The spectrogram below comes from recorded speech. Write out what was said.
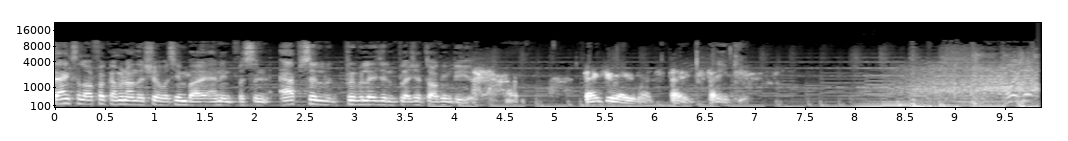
thanks a lot for coming on the show, Wasim Bhai, and it was an absolute privilege and pleasure talking to you. Thank you very much. Thanks. Thanks. Thank you. Oh,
